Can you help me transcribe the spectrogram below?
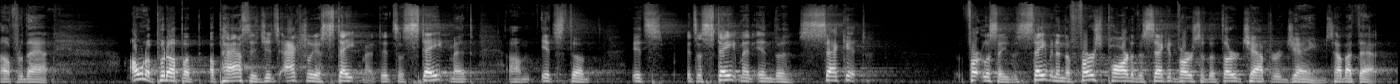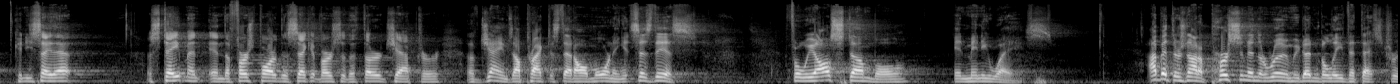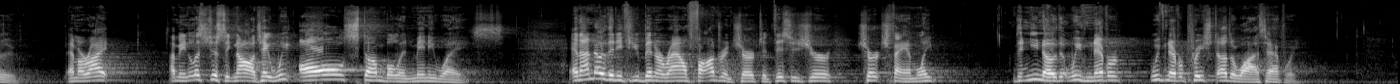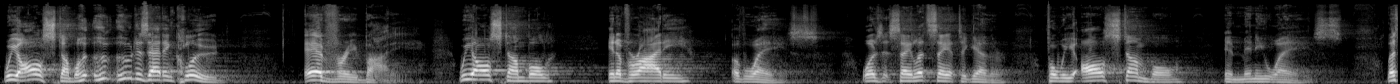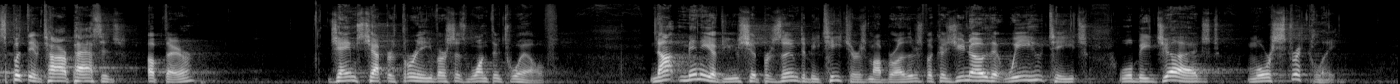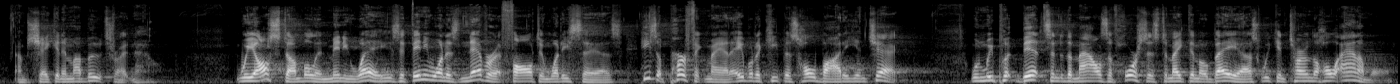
uh, for that. I want to put up a, a, passage. It's actually a statement. It's a statement. Um, it's, the, it's, it's a statement in the second, let's see, the statement in the first part of the second verse of the third chapter of James. How about that? Can you say that? A statement in the first part of the second verse of the third chapter of James. I'll practice that all morning. It says this For we all stumble in many ways. I bet there's not a person in the room who doesn't believe that that's true. Am I right? I mean, let's just acknowledge hey, we all stumble in many ways. And I know that if you've been around Fondren Church, if this is your church family, then you know that we've never, we've never preached otherwise, have we? We all stumble. Who, who does that include? Everybody. We all stumble in a variety of ways. What does it say? Let's say it together. For we all stumble in many ways. Let's put the entire passage up there. James chapter 3, verses 1 through 12. Not many of you should presume to be teachers, my brothers, because you know that we who teach will be judged more strictly. I'm shaking in my boots right now. We all stumble in many ways. If anyone is never at fault in what he says, he's a perfect man, able to keep his whole body in check. When we put bits into the mouths of horses to make them obey us, we can turn the whole animal.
